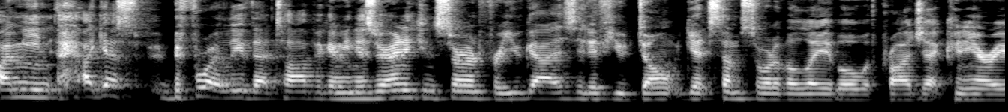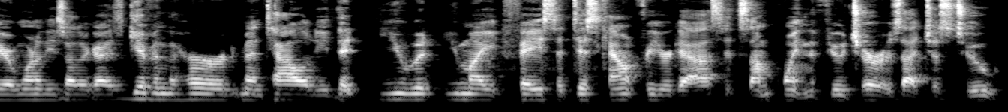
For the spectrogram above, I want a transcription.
I mean, I guess before I leave that topic, I mean, is there any concern for you guys that if you don't get some sort of a label with Project Canary or one of these other guys, given the herd mentality, that you would you might face a discount for your gas at some point in the future? is that just too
